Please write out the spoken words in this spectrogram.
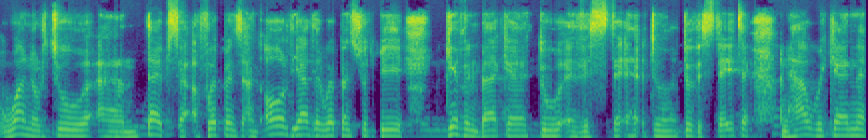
one or two um, types of weapons and all the other weapons should be given back to the to to the state and how we can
